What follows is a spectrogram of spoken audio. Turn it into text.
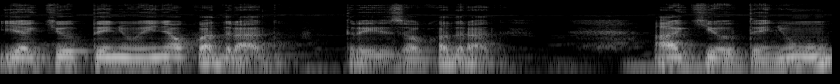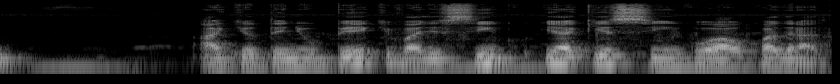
E aqui eu tenho n ao quadrado, 3 ao quadrado. Aqui eu tenho 1. Aqui eu tenho o p, que vale 5. E aqui 5 ao quadrado.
